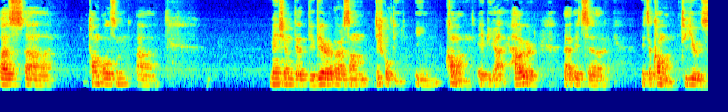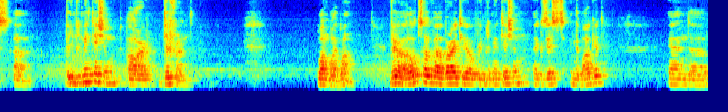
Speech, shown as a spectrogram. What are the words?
as uh, Tom Olson uh, mentioned that there are some difficulty in common API. However, uh, it's, uh, it's a common to use. Uh, the implementation are different one by one. There are lots of uh, variety of implementation exists in the market, and uh,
